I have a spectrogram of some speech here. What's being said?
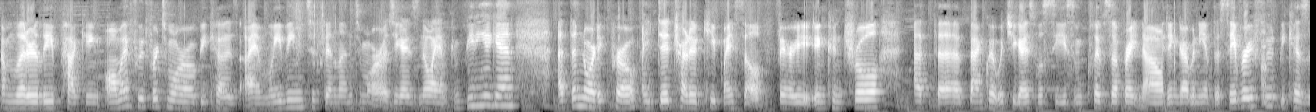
I'm literally packing all my food for tomorrow because I am leaving to Finland tomorrow. As you guys know, I am competing again at the Nordic Pro. I did try to keep myself very in control at the banquet, which you guys will see some clips of right now. I didn't grab any of the savory food because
